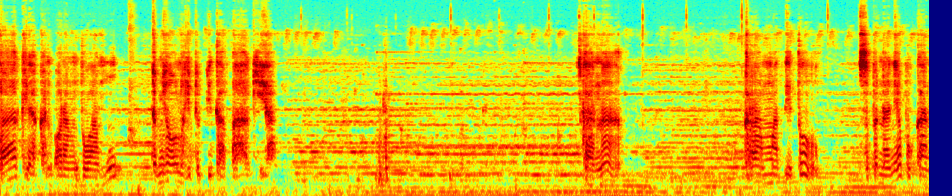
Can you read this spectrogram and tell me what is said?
Bahagiakan orang tuamu demi Allah hidup kita bahagia karena keramat itu sebenarnya bukan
